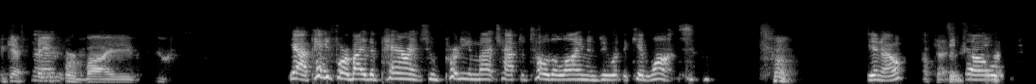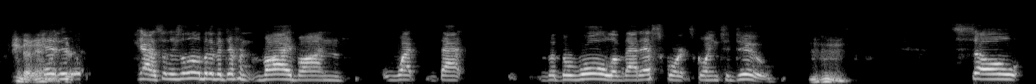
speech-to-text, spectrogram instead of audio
It gets paid Um, for by. Yeah paid for by the parents who pretty much have to toe the line and do what the kid wants. Huh. You know. Okay. So it, it, yeah, so there's a little bit of a different vibe on what that the, the role of that escort's going to do. hmm So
